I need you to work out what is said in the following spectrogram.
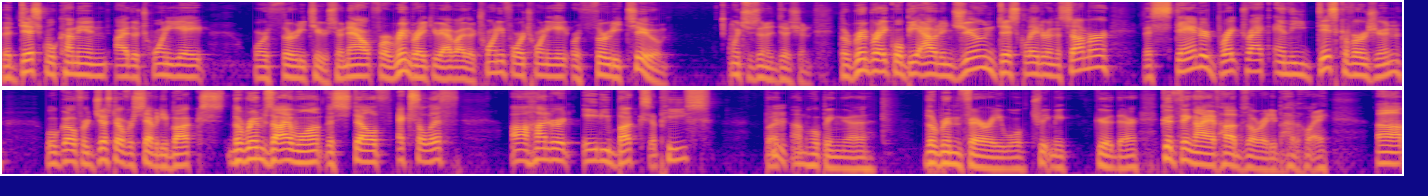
The disc will come in either 28 or 32. So now for a rim brake, you have either 24, 28, or 32, which is an addition. The rim brake will be out in June, disc later in the summer. The standard brake track and the disc version will go for just over 70 bucks. The rims I want, the Stealth Exolith, 180 bucks a piece. But I'm hoping uh, the Rim Fairy will treat me good there. Good thing I have hubs already, by the way. Uh,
